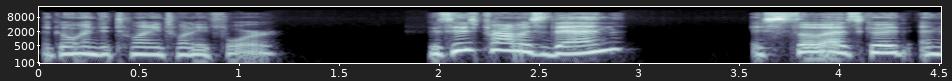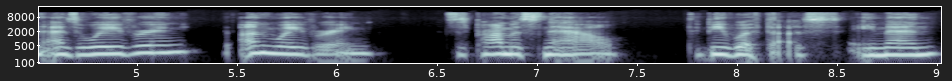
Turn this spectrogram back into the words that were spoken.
and go into 2024? Because His promise then is still as good and as wavering, unwavering as His promise now to be with us. Amen.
